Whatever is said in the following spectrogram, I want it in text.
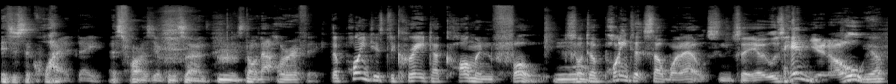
it's just a quiet day as far as you're concerned. Hmm. It's not that horrific. The point is to create a common foe. Mm-hmm. So to point at someone else and say, it was him, you know, Yep,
